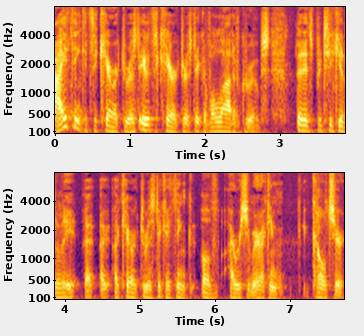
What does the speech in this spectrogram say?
I think it's a characteristic, it's a characteristic of a lot of groups, but it's particularly a, a characteristic, I think, of Irish American culture.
